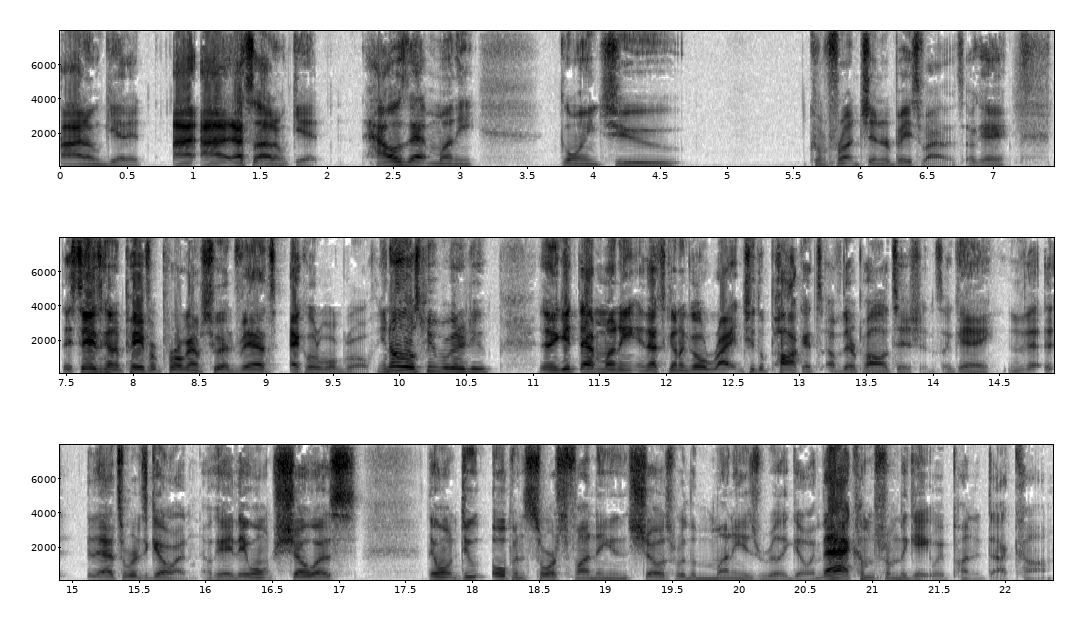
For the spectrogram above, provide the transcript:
I don't get it. I, I that's what I don't get. How is that money going to confront gender-based violence. Okay, they say it's going to pay for programs to advance equitable growth. You know what those people are going to do? They're going to get that money, and that's going to go right into the pockets of their politicians. Okay, That- that's where it's going. Okay, they won't show us. They won't do open source funding and show us where the money is really going. That comes from the GatewayPundit.com.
